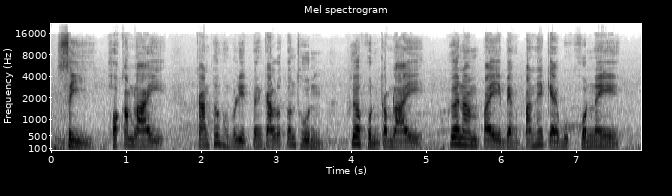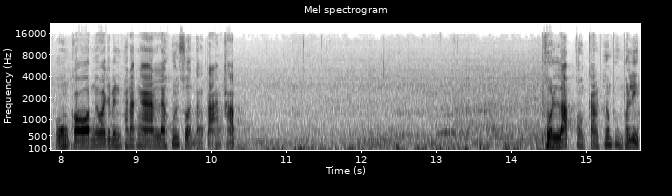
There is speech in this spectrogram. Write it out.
4. เพราะกำไร การเพิ่มผลผลิตเป็นการลดต้นทุน เพื่อผลกำไร เพื่อนำไปแบ่งปันให้แก่บุคคลในองค์กรไม่ว่าจะเป็นพนักงานและหุ้นส่วนต่างๆ ครับ ผลลัพธ์ของการเพิ่มผลผลิต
